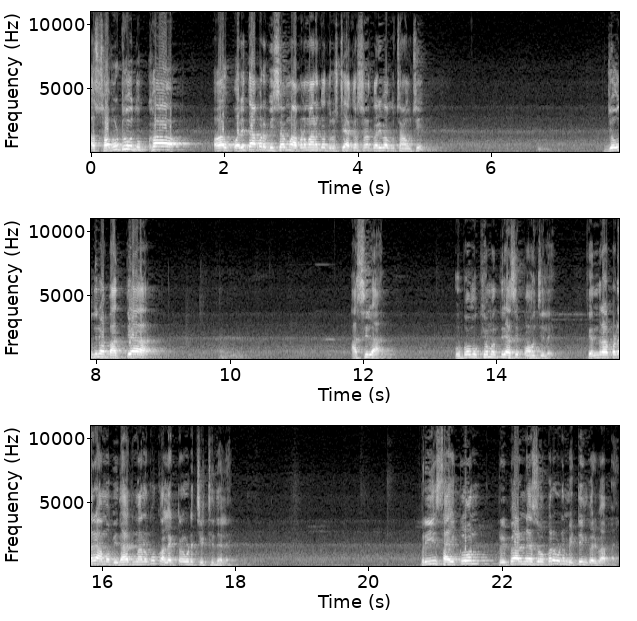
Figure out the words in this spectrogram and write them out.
ଆଉ ସବୁଠୁ ଦୁଃଖ ଆଉ ପରିତାପର ବିଷୟ ମୁଁ ଆପଣମାନଙ୍କ ଦୃଷ୍ଟି ଆକର୍ଷଣ କରିବାକୁ ଚାହୁଁଛି। ଯେଉଁଦିନ ବାତ୍ୟା ଆସିଲା ଉପମୁଖ୍ୟମନ୍ତ୍ରୀ ଆସି ପହଞ୍ଚିଲେ। କେନ୍ଦ୍ରାପଡ଼ାରେ ଆମ ବିଧାୟକମାନଙ୍କୁ କଲେକ୍ଟର ଗୋଟେ ଚିଠି ଦେଲେ। ପ୍ରି ସାଇକ୍ଲୋନ୍ ପ୍ରିପେୟାରନେସ୍ ଉପରେ ଗୋଟେ ମିଟିଂ କରିବା ପାଇଁ।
